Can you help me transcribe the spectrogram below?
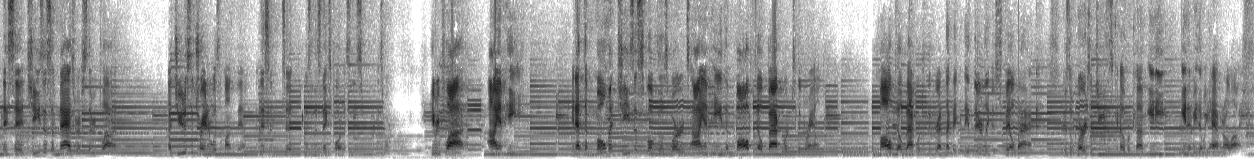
And they said, "Jesus of Nazareth." They replied. A Judas the traitor was among them. And listen to listen to this next part. Listen to this part. He replied, "I am he." And at the moment Jesus spoke those words, "I am he," the mob fell backward to the ground. The mob fell backward to the ground. Like they, they literally just fell back. Because the words of Jesus can overcome any enemy that we have in our life.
